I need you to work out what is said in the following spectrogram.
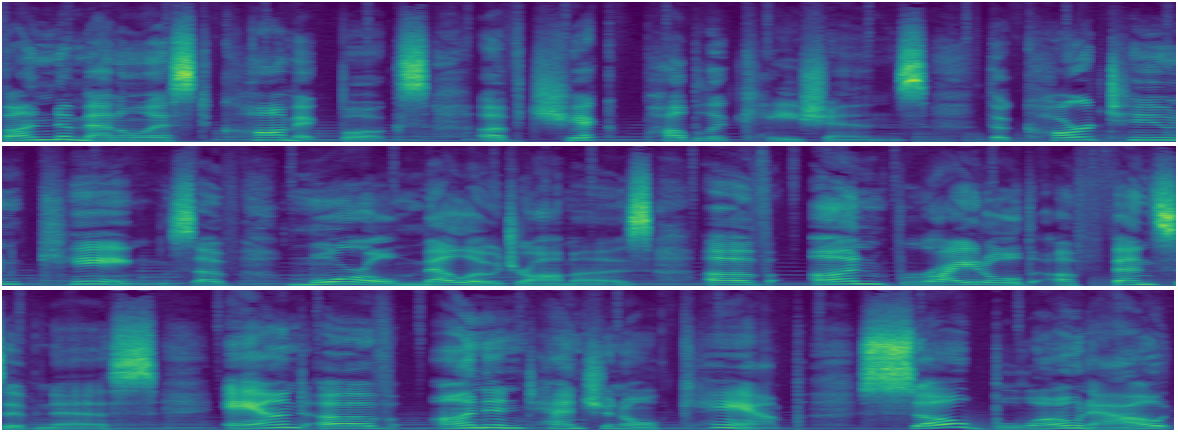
fundamentalist comic books of Chick publications, the cartoon kings of moral melodramas, of unbridled offensiveness, and of unintentional camp, so blown out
